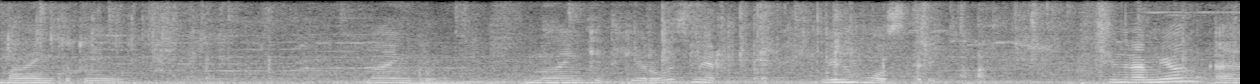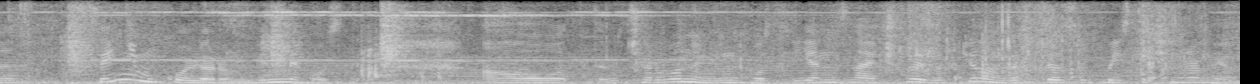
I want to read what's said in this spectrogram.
маленьку ту, маленьку, маленький такий розмір. Він гострий. Чинрамьон е, з синім кольором він не гострий. А от червоним він гострий. Я не знаю, чого я захотіла, але захотіла собі поїсти чинрамьон.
